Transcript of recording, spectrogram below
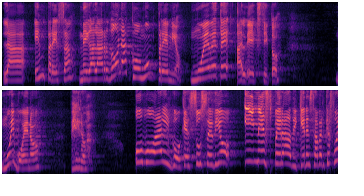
la empresa me galardona con un premio, muévete al éxito. Muy bueno, pero hubo algo que sucedió inesperado. ¿Y quieren saber qué fue?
